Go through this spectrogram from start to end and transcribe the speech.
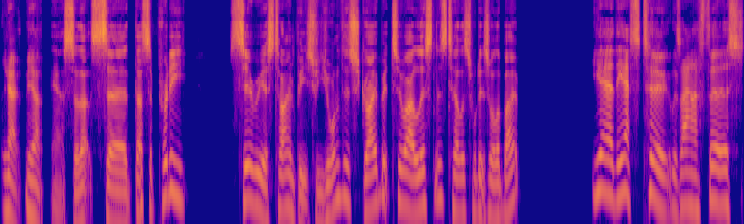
yeah, yeah. Yeah, so that's uh, that's a pretty serious timepiece. Do you want to describe it to our listeners? Tell us what it's all about? Yeah, the S2 was our first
